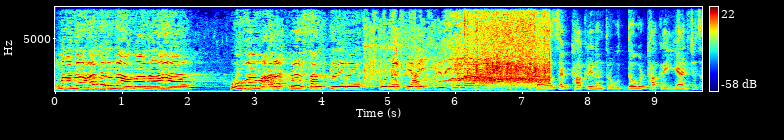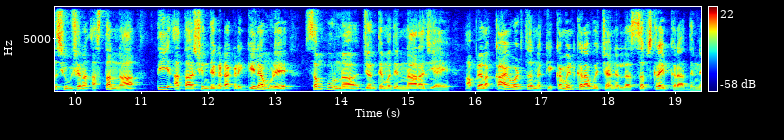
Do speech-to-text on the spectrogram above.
माना अगर ना माना उभा महाराष्ट्र सांगतोय र कुणाची हाय शिवसेना बाळासाहेब ठाकरे नंतर उद्धव ठाकरे यांचीच शिवसेना असताना ती आता शिंदे गटाकडे गेल्यामुळे संपूर्ण जनतेमध्ये नाराजी आहे. आपल्याला काय वाटतं नक्की कमेंट करा व चॅनलला सबस्क्राईब करा. धन्यवाद.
